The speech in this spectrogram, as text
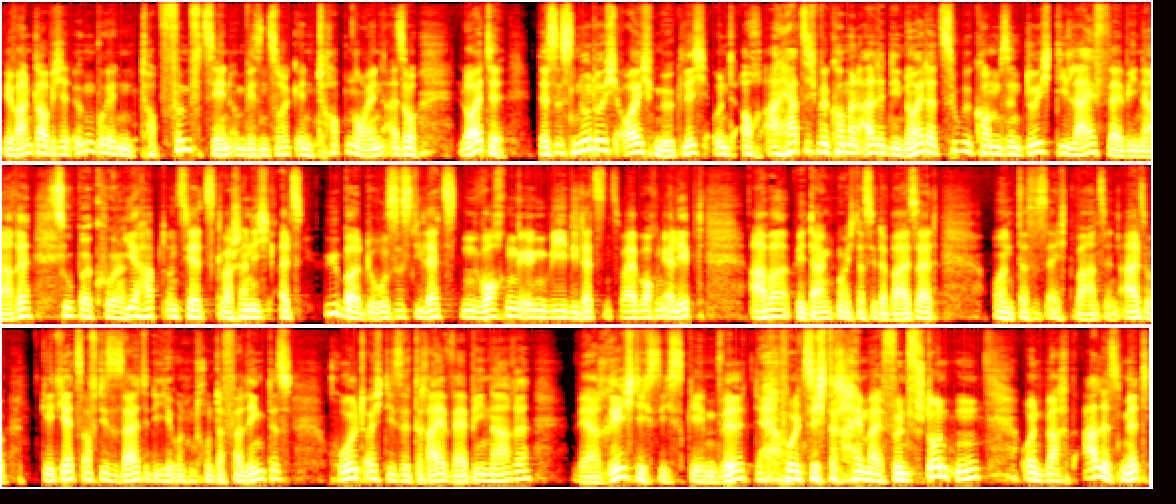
Wir waren, glaube ich, irgendwo in Top 15 und wir sind zurück in Top 9. Also Leute, das ist nur durch euch möglich. Und auch herzlich willkommen an alle, die neu dazugekommen sind durch die Live-Webinare. Super cool. Ihr habt uns jetzt wahrscheinlich als Überdosis die letzten Wochen irgendwie, die letzten zwei Wochen erlebt. Aber wir danken euch, dass ihr dabei seid. Und das ist echt Wahnsinn. Also geht jetzt auf diese Seite, die hier unten drunter verlinkt ist. Holt euch diese drei Webinare. Wer richtig sich's geben will, der holt sich dreimal fünf Stunden und macht alles mit.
